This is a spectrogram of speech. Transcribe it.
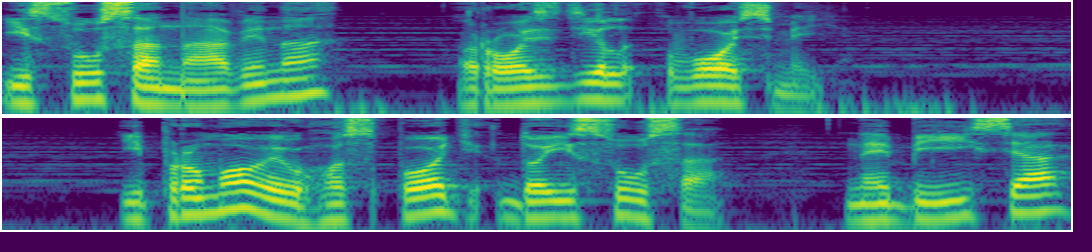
Ісуса Навіна, розділ 8. І промовив Господь до Ісуса: Не бійся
